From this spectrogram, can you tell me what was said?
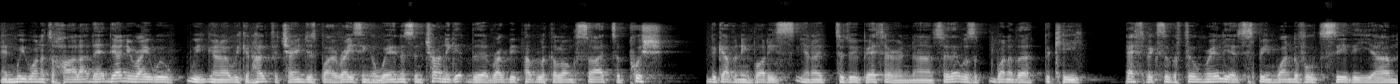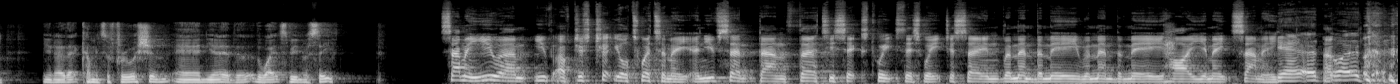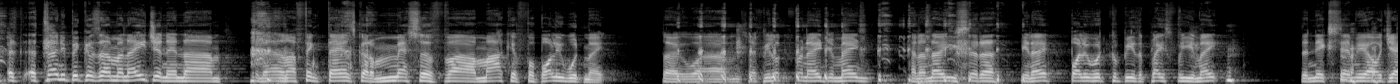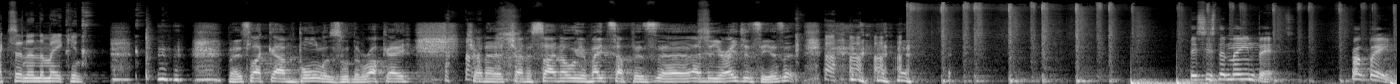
And we wanted to highlight that. The only way we, we, you know, we can hope for change is by raising awareness and trying to get the rugby public alongside to push the governing bodies, you know, to do better. And uh, so that was one of the, the key aspects of the film. Really, it's just been wonderful to see the, um, you know, that coming to fruition and you know the, the way it's been received. Sammy, you um, you've I've just checked your Twitter, mate, and you've sent Dan 36 tweets this week, just saying "Remember me, remember me." Hi, your mate Sammy. Yeah, uh, well, it's, it's, only because I'm an agent, and um, and I think Dan's got a massive uh, market for Bollywood, mate. So, um, so if you're looking for an agent, mate, and I know you sort of, you know, Bollywood could be the place for you, mate. The next Samuel Jackson in the making. But it's like um, ballers with the rock, eh? trying to trying to sign all your mates up as uh, under your agency, is it? this is the main bit. Rugby.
